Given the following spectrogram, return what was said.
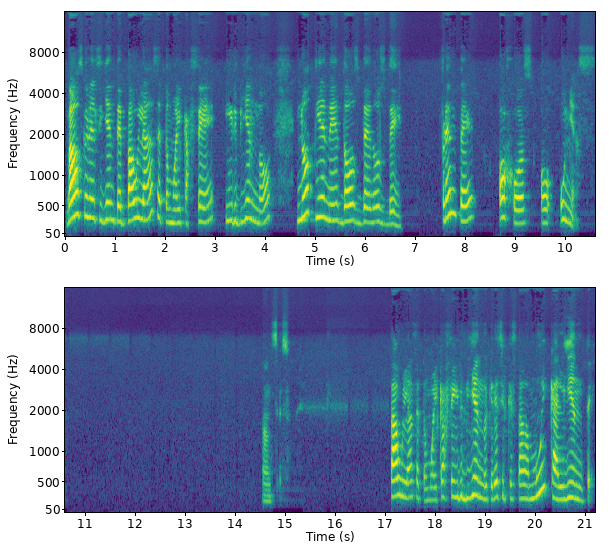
Vamos con el siguiente. Paula se tomó el café hirviendo no tiene dos dedos de frente, ojos o uñas. Entonces, Paula se tomó el café hirviendo, quiere decir que estaba muy caliente.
